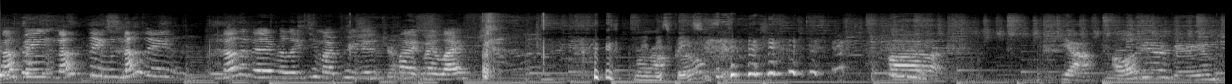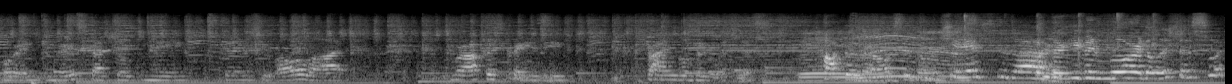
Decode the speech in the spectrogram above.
nothing, nothing, nothing, none of it related to my previous, my, my life. Mimi's face. Yeah, all of you are very important and very special to me. Gonna miss you all a lot. Morocco's crazy. Triangles are delicious. Mm. Tacos are also delicious. Mm. Cheers to that. They're even more delicious with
